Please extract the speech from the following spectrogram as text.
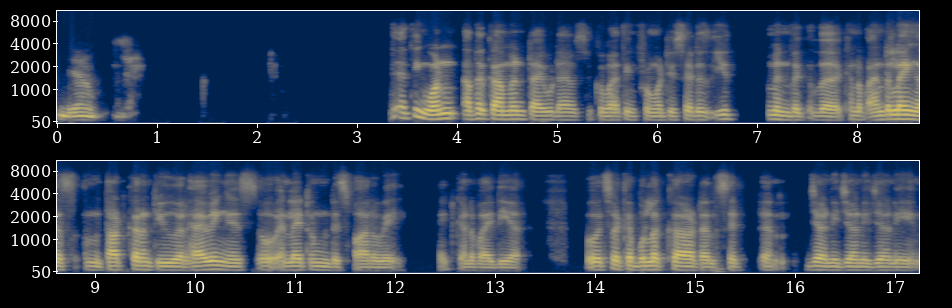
Yeah. I think one other comment I would have, Sukuba, I think from what you said is you, I mean, the, the kind of underlying I mean, thought current you are having is, oh, enlightenment is far away, right? Kind of idea. Oh, it's like a bullock cart. I'll sit and journey, journey, journey.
